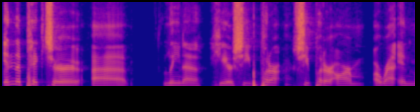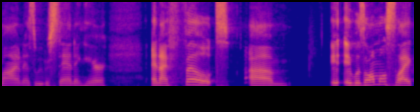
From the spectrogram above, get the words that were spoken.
in the picture, uh, Lena here, she put her she put her arm around in mine as we were standing here, and I felt um, it, it was almost like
